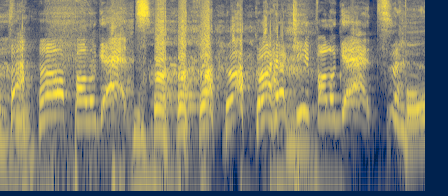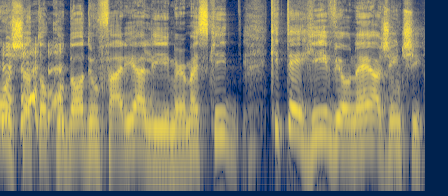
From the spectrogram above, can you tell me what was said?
viu? Paulo Guedes! Corre aqui, Paulo Guedes! Poxa, tô com dó de um Faria Limer, mas que, que terrível, né? A gente.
